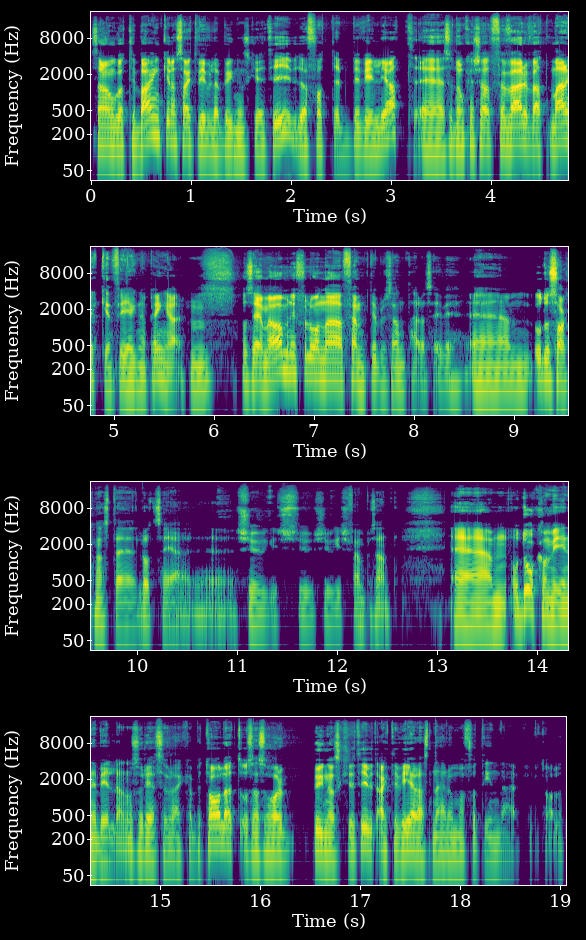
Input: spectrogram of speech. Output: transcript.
Sen har de gått till banken och sagt att vi vill ha byggnadskreditiv, du har fått det beviljat. Eh, så de kanske har förvärvat marken för egna pengar. Och säger man, ja men ni får låna 50 procent här, säger vi. Ehm, och då saknas det, låt säga eh, 20-25 procent. Ehm, och då kommer vi in i bilden och så reser vi det här kapitalet och sen så har byggnadskreditivet aktiverats när de har fått in det här kapitalet.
